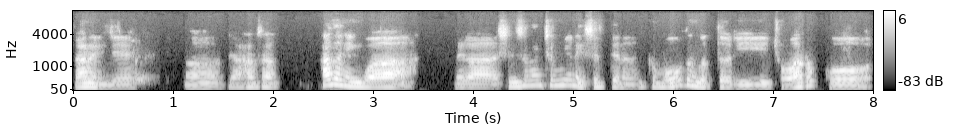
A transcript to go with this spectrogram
나는 이제 어 그냥 항상 하느님과 내가 신성한 측면에 있을 때는 그 모든 것들이 조화롭고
